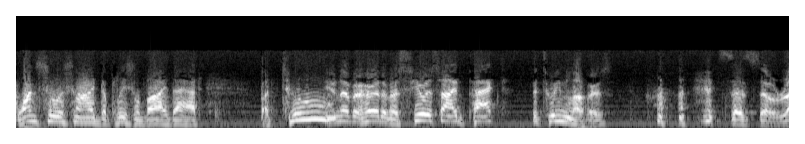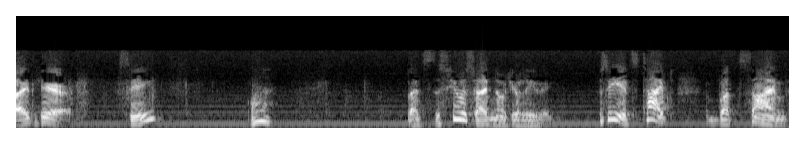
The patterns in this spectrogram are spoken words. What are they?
One suicide, the police will buy that. But two. You never heard of a suicide pact between lovers? it says so right here. See? What? That's the suicide note you're leaving. See, it's typed, but signed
